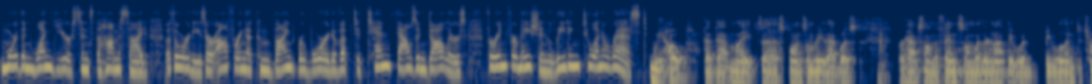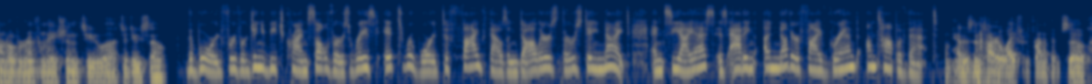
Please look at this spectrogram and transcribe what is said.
More than one year since the homicide, authorities are offering a combined reward of up to $10,000 for information leading to an arrest. We hope that that might uh, spawn somebody that was perhaps on the fence on whether or not they would be willing to turn over information to uh, to do so. The board for Virginia Beach Crime Solvers raised its reward to $5,000 Thursday night. NCIS is adding another 5 grand on top of that. He had his entire life in front of him. So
